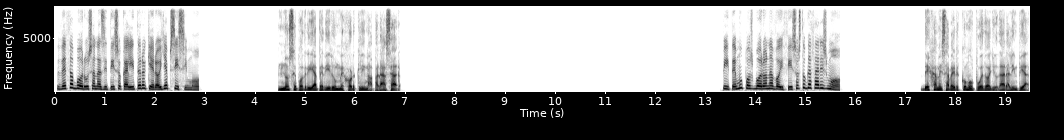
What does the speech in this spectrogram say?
Δεν θα μπορούσα να ζητήσω καλύτερο καιρό για ψήσιμο. No se podría pedir un mejor clima para asar. Πείτε μου πώς μπορώ να βοηθήσω στον καθαρισμό. Déjame saber cómo puedo ayudar a limpiar.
